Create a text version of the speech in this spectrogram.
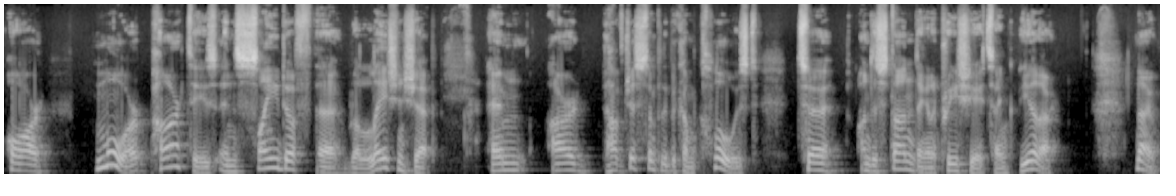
or more parties inside of the relationship um, are have just simply become closed to understanding and appreciating the other. Now,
